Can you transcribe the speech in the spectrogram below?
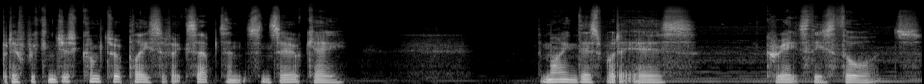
But if we can just come to a place of acceptance and say, okay, the mind is what it is, it creates these thoughts.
